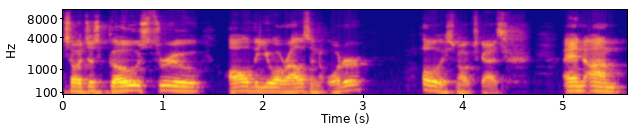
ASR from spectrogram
So it just goes through all the URLs in order. Holy smokes, guys! And um,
